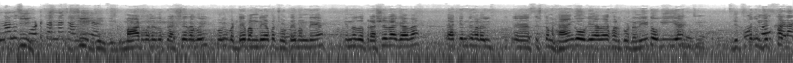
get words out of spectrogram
ਉਹਨਾਂ ਨੂੰ ਜੀ। ਸਪੋਰਟ ਕਰਨਾ ਚਾਹੁੰਦੇ ਜੀ ਆ? ਜੀ ਜੀ ਮਾਰਟ ਵਾਲੇ ਤੋਂ ਪ੍ਰੈਸ਼ਰ ਆ ਕੋਈ। ਕੋਈ ਵੱਡੇ ਬੰਦੇ ਆ ਆਪਾਂ ਛੋਟੇ ਬੰਦੇ ਆ ਇਹਨਾਂ ਦਾ ਪ੍ਰੈਸ਼ਰ ਹੈਗਾ ਵਾ। ਇਹ ਕਹਿੰਦੇ ਸਾਡਾ ਸਿਸਟਮ ਹੈਂਗ ਹੋ ਗਿਆ ਵਾ ਸਾਡੇ ਕੋਲ ਡਿਲੀਟ ਹੋ ਗਈ ਹੈ। ਜਿੱਥੇ ਤੱਕ ਜਿੱਥੇ ਖੜਾ?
